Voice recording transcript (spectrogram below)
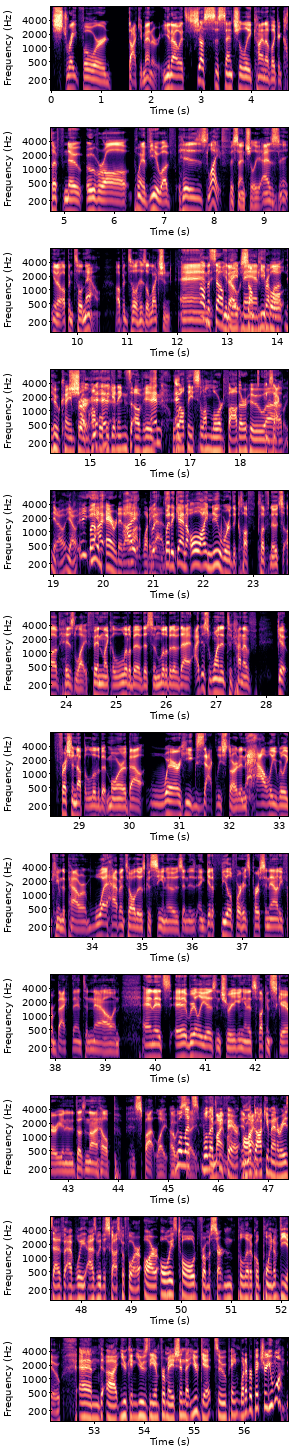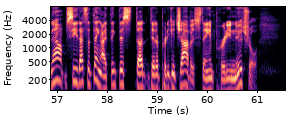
straightforward documentary. You know, it's just essentially kind of like a cliff note overall point of view of his life, essentially, as you know, up until now. Up until his election, and of a self-made you know, man some people a, who came Sure, from humble and- beginnings of his and- and- wealthy slumlord father, who Exactly. uh, you know, you know, he, But inherited a I- lot of what but, he has. But again, all I knew were the cliff, cliff notes of his life and like a little bit of this and a little bit of that. I just wanted to kind of get freshened up a little bit more about where he exactly started and how he really came to power and what happened to all those casinos and and get a feel for his personality from back then to now. And and it's it really is intriguing and it's fucking scary and it does not help his spotlight I would well, say let's well let's be fair. All my mind. documentaries, as, as we as we discussed before, are always told from a certain political point of view, and uh, you can use the information that you get to paint whatever picture you want. Now, see, that's the thing. I think this did, did a pretty good job of staying pretty neutral.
